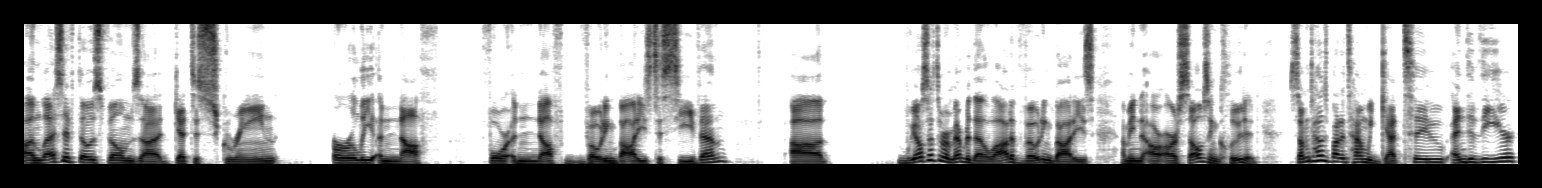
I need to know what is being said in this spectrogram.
unless if those films uh, get to screen early enough for enough voting bodies to see them, uh, we also have to remember that a lot of voting bodies, I mean, our, ourselves included, sometimes by the time we get to end of the year,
